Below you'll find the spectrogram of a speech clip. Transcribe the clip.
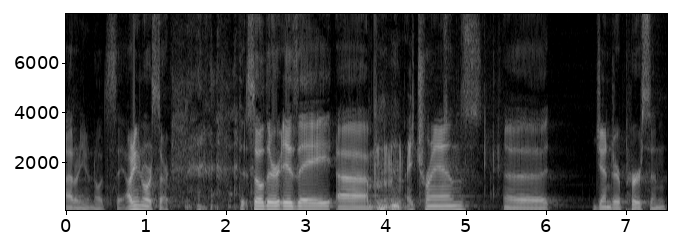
I don't even know what to say. I don't even know where to start. So there is a um, a trans uh, gender person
